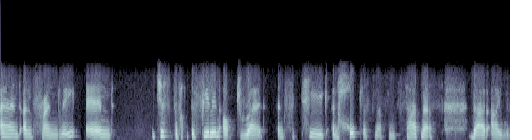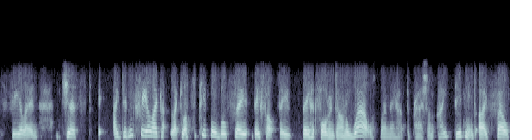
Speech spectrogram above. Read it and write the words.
and unfriendly and just the, the feeling of dread and fatigue and hopelessness and sadness that I was feeling just I didn't feel like like lots of people will say they felt they they had fallen down a well when they had depression. I didn't. I felt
